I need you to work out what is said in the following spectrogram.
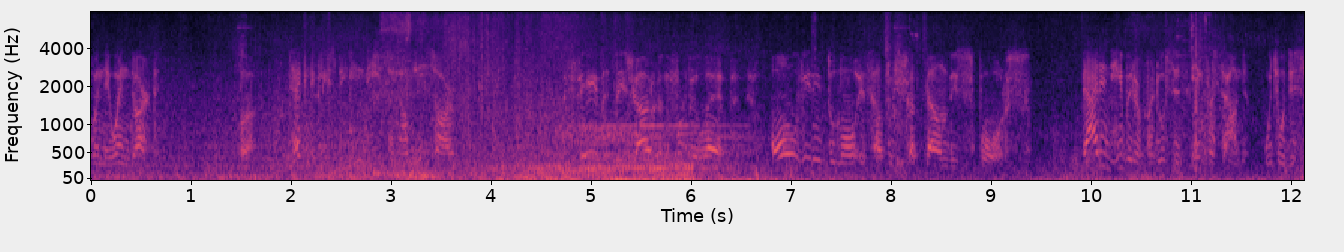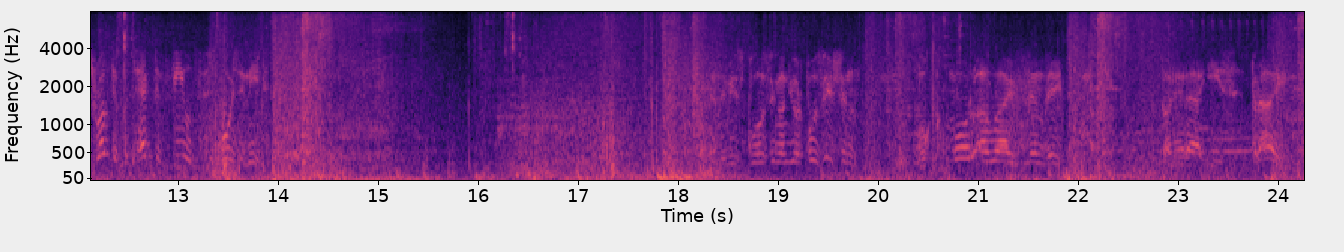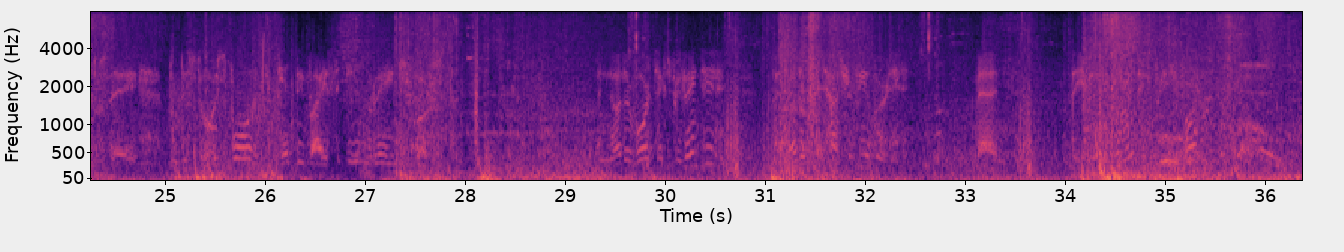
when they went dark. But technically speaking, these anomalies are... Save the jargon for the lab. All we need to know is how to shut down these spores. That inhibitor produces infrasound, which will disrupt the protective fields the spores emit. Enemies closing on your position. Look more alive than they do. Torera is trying to say to destroy spore, get device in range first. Another vortex prevented, another catastrophe averted. Man, the universe is pretty fun.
